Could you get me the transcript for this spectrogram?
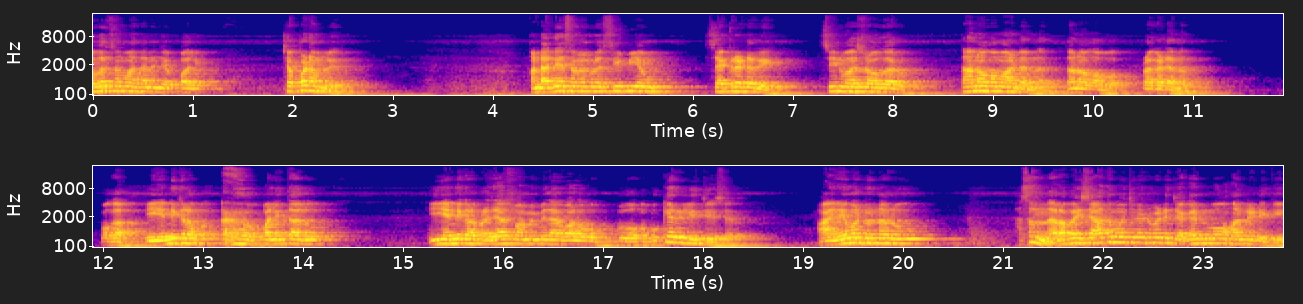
ఎవరు సమాధానం చెప్పాలి? చెప్పడం లేదు. అండ్ అదే సమయంలో సిపిఎం సెక్రటరీ శ్రీనివాసరావు గారు తను ఒక మాట అన్నారు తను ఒక ప్రకటన. ఒక ఈ ఎన్నికల ఫలితాలు ఈ ఎన్నికల ప్రజాస్వామ్యం మీద వాళ్ళు ఒక ఒక బుక్కే రిలీజ్ చేశారు. ఆయన ఏమంటున్నారు? అసలు నలభై శాతం వచ్చినటువంటి జగన్మోహన్ రెడ్డికి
